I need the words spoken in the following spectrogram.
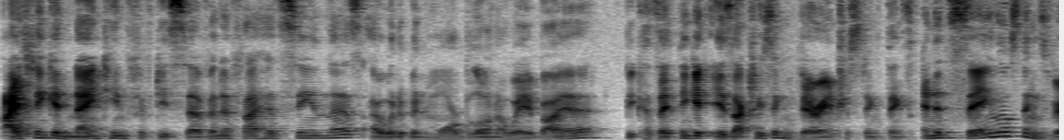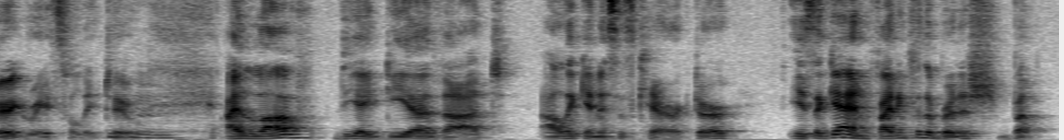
I think in 1957, if I had seen this, I would have been more blown away by it because I think it is actually saying very interesting things. And it's saying those things very gracefully, too. Mm-hmm. I love the idea that Alec Guinness's character is again fighting for the British, but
